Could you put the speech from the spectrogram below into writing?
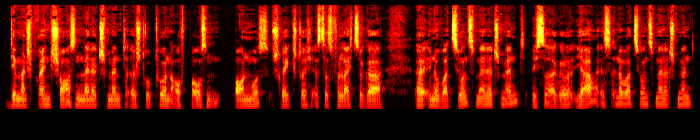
dementsprechend Chancenmanagement-Strukturen aufbauen bauen muss. Schrägstrich ist das vielleicht sogar äh, Innovationsmanagement. Ich sage, ja, ist Innovationsmanagement.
